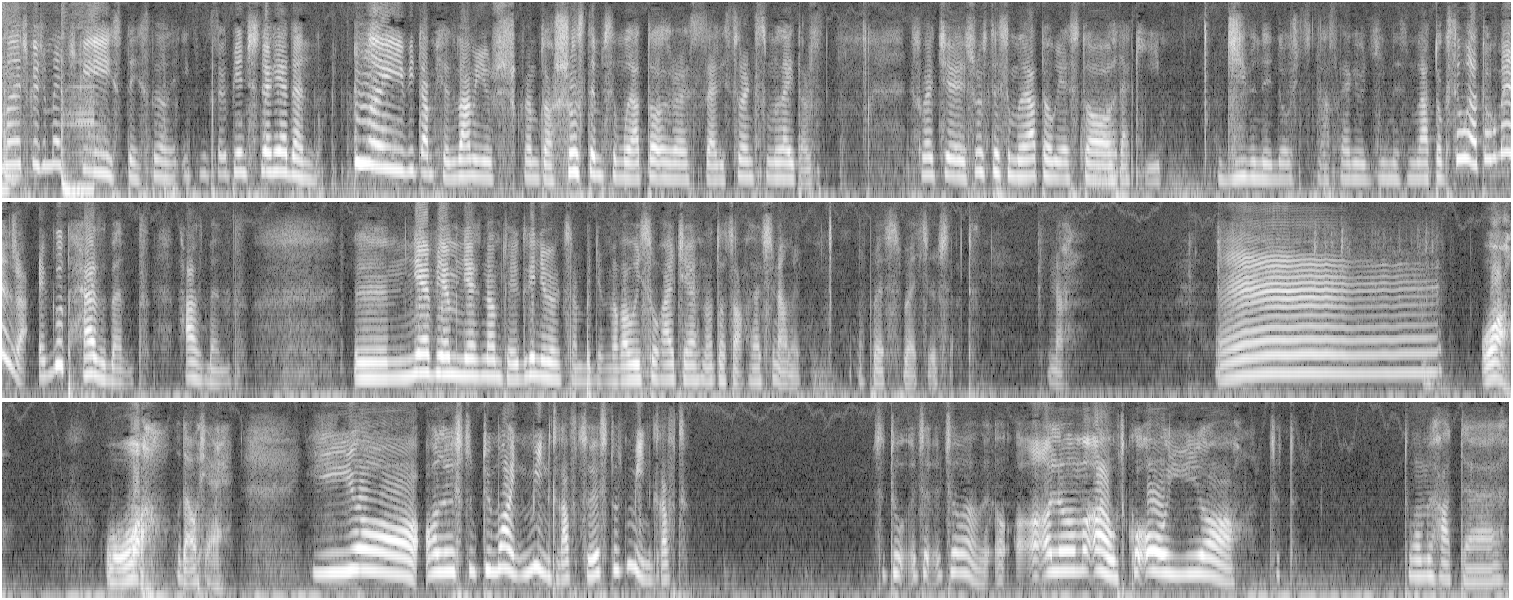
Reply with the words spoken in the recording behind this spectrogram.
Siemaneczko, ziomeczki, z tej strony Xmixer541 No i witam się z wami już w to szóstym symulatorze z serii Strange Simulators. Słuchajcie, szósty symulator jest to taki dziwny, dość na serio dziwny symulator. Symulator męża, a good husband Husband. Ym, Nie wiem, nie znam tej gry, nie wiem co tam będziemy robić, słuchajcie, no to co, zaczynamy. Start No O! O! Udało się. Ja, ale jestem min Minecraft, co jest to Minecraft? Co tu, co, co mamy? O, ale mamy autko, o ja! Co tu? Tu mamy chatę.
